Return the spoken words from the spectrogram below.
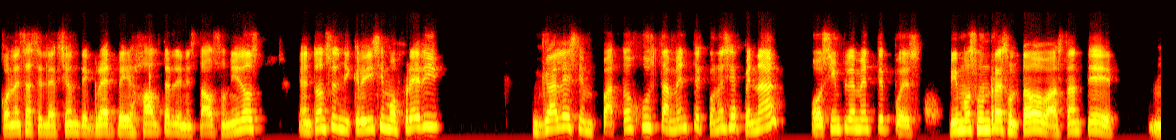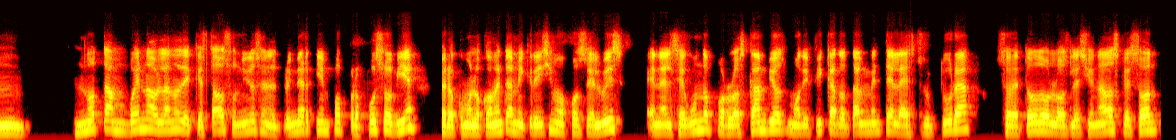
con esa selección de Great Bay Halter en Estados Unidos. Entonces, mi queridísimo Freddy, Gales empató justamente con ese penal o simplemente pues vimos un resultado bastante mm, no tan bueno, hablando de que Estados Unidos en el primer tiempo propuso bien, pero como lo comenta mi queridísimo José Luis, en el segundo por los cambios modifica totalmente la estructura, sobre todo los lesionados que son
